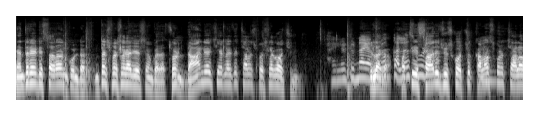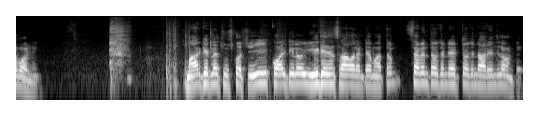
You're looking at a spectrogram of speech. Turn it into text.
ఎంత రేట్ ఇస్తారో అనుకుంటారు. ఇంత స్పెషల్గా చేసాం కదా. చూడండి దాండియా చీరలు అయితే చాలా స్పెషల్గా వచ్చినాయి. హైలైట్ ఉన్నాయి ఇలాగా ప్రతిసారి చూసుకోవచ్చు. కలర్స్ కూడా చాలా బాగున్నాయి. మార్కెట్లో చూసుకోవచ్చు. ఈ క్వాలిటీలో ఈ డిజైన్స్ రావాలంటే మాత్రం సెవెన్ థౌజండ్ ఎయిట్ థౌజండ్ ఆ రేంజ్లో ఉంటాయి.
